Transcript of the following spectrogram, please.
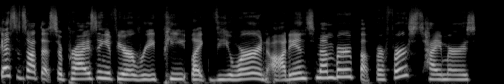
I guess it's not that surprising if you're a repeat like viewer and audience member, but for first timers,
